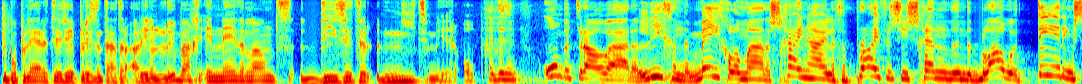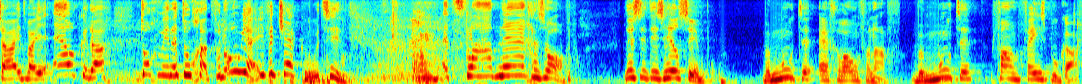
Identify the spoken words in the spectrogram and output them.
De populaire tv-presentator Arjen Lubach in Nederland, die zit er niet meer op. Het is een onbetrouwbare, liegende, megalomane, schijnheilige, privacy-schendende, blauwe tering-site waar je elke dag toch weer naartoe gaat. Van, oh ja, even checken hoe het zit. Het slaat nergens op. Dus het is heel simpel. We moeten er gewoon vanaf. We moeten van Facebook af.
